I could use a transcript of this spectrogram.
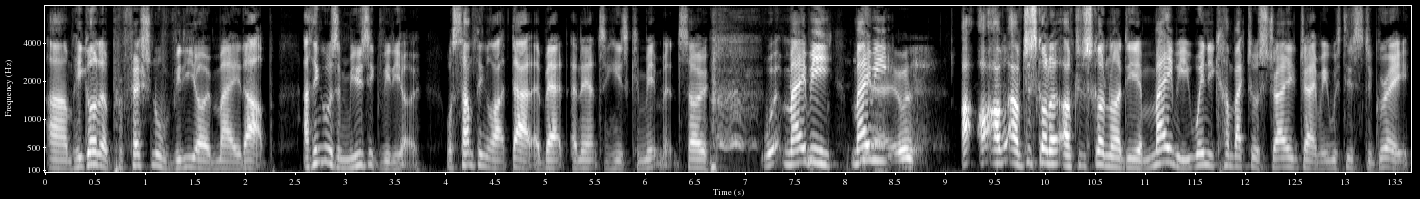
Um, he got a professional video made up. I think it was a music video or something like that about announcing his commitment. So maybe maybe Yeah, it was. I, I, I've just got a, I've just got an idea. Maybe when you come back to Australia, Jamie, with this degree,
